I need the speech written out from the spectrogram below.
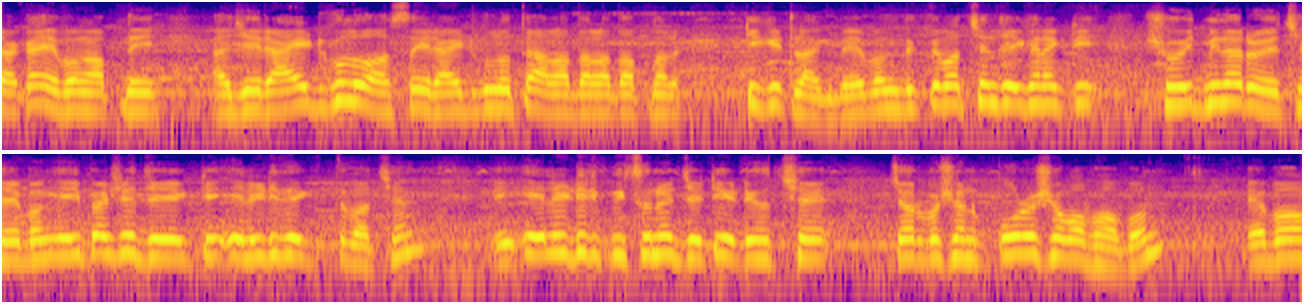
টাকা এবং আপনি যে রাইডগুলো আছে, এই রাইডগুলোতে আলাদা আলাদা আপনার টিকিট লাগবে এবং দেখতে পাচ্ছেন যে এখানে একটি শহীদ মিনার রয়েছে এবং এই পাশে যে একটি এলইডি দেখতে পাচ্ছেন, এই এলইডির পিছনের যেটি, এটি হচ্ছে চরপোষণ পৌরসভা ভবন। এবং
